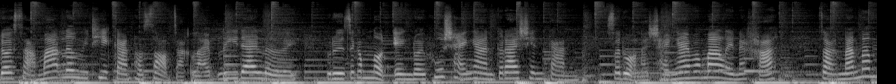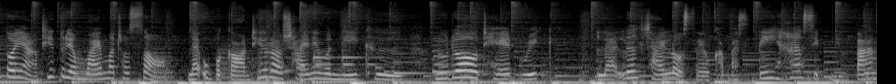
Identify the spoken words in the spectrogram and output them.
โดยสามารถเลือกวิธีการทดสอบจากไลบรารีได้เลย หรือจะกำหนดเองโดยผู้ใช้งานก็ได้เช่นกัน สะดวกและใช้ง่ายมาก ๆ เลยนะคะ จากนั้นนำตัวอย่างที่เตรียมไว้มาทดสอบ และอุปกรณ์ที่เราใช้ในวันนี้คือ Noodle Taste Rig และเลือกใช้ Load Cell Capacity 50 นิวตัน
